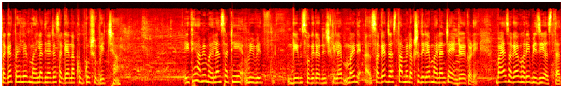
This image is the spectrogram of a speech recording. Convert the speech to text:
सगळ्यात पहिले महिला दिनाच्या सगळ्यांना खूप खूप शुभेच्छा। इथे आम्ही महिलांसाठी विविध गेम्स वगैरे अरेंज केल्या. महिला सगळ्यात जास्त आम्ही लक्ष दिलं आहे महिलांच्या एन्जॉयकडे बाया सगळ्या घरी बिझी असतात.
